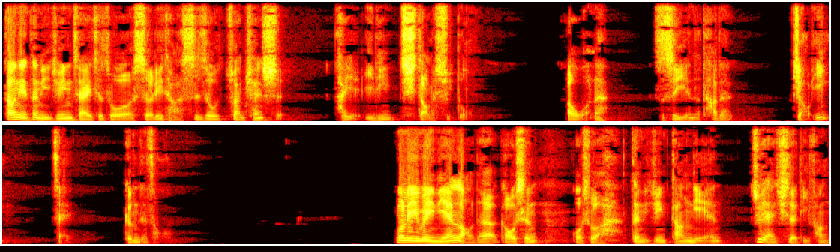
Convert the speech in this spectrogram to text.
当年邓丽君在这座舍利塔四周转圈时，她也一定祈祷了许多，而我呢，只是沿着她的脚印在跟着走。问了一位年老的高僧，我说啊，邓丽君当年最爱去的地方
